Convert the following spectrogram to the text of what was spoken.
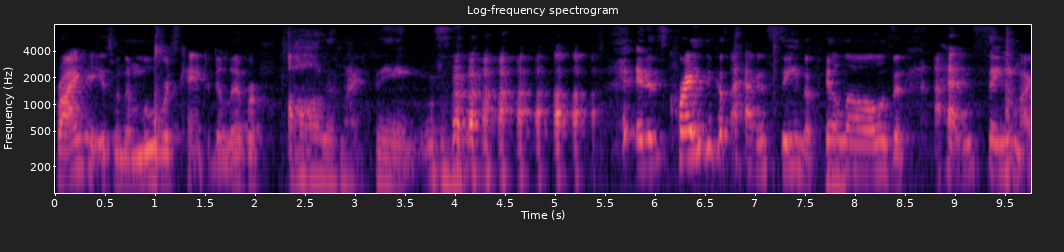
Friday is when the movers came to deliver all of my things. and it's crazy because I haven't seen the pillows and I haven't seen my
